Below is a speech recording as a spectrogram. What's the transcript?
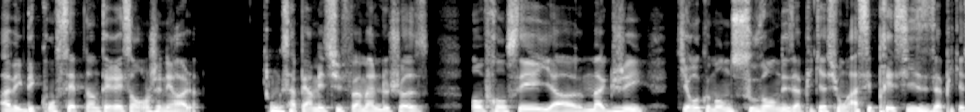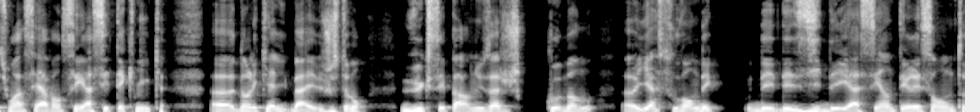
avec des concepts intéressants en général. Donc ça permet de suivre pas mal de choses. En français, il y a euh, MacG qui recommande souvent des applications assez précises, des applications assez avancées, assez techniques, euh, dans lesquelles, bah, justement, vu que c'est pas un usage commun, euh, il y a souvent des, idées assez intéressantes,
